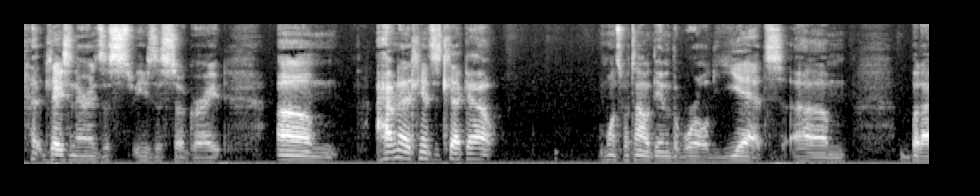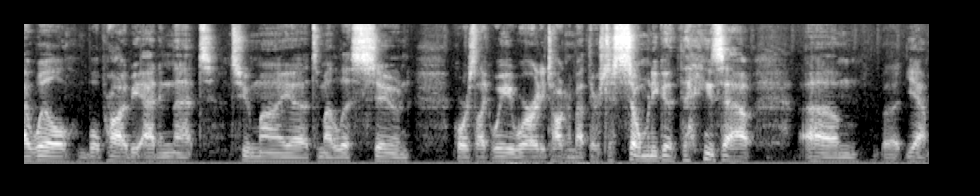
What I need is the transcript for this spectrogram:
Jason Aaron's just he's just so great. Um, I haven't had a chance to check out Once Upon a Time at the End of the World yet, um, but I will. We'll probably be adding that to my uh, to my list soon. Of course, like we were already talking about, there's just so many good things out. Um, but yeah.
